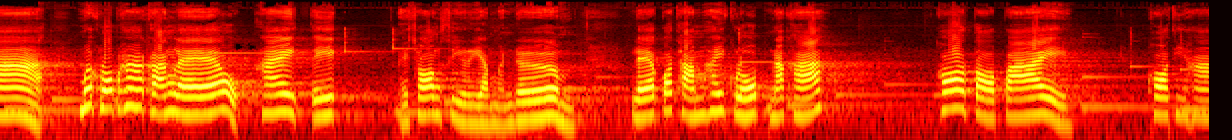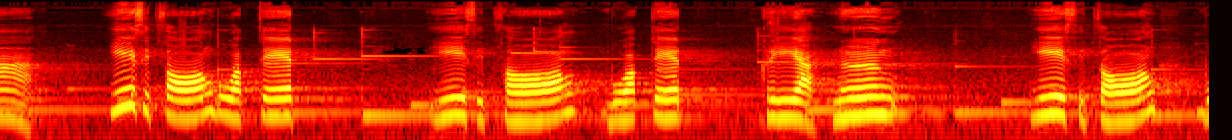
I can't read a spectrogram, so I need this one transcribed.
5เมื่อครบ5ครั้งแล้ว ให้ติ๊กในช่องสี่เหลี่ยมเหมือนเดิม แล้วก็ทำให้ครบนะคะ ข้อต่อไป ข้อที่5 22บวก7 22บวก7เคลียร์1 22 บ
